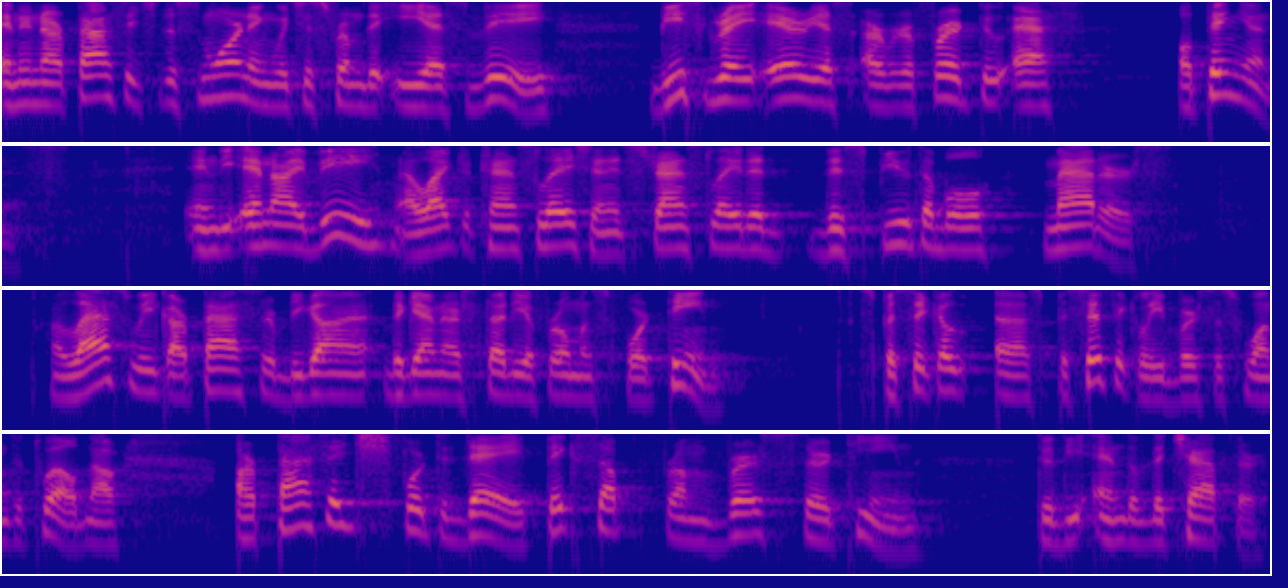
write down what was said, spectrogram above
and in our passage this morning, which is from the ESV, these gray areas are referred to as opinions. In the NIV, I like the translation, it's translated disputable matters. last week, our pastor began, began our study of Romans 14, specific, uh, specifically verses 1 to 12. Now, our passage for today picks up from verse 13 to the end of the chapter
